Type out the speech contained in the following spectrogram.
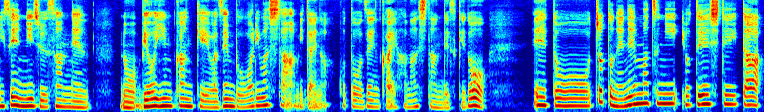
2023年の病院関係は全部終わりましたみたいなことを前回話したんですけど、えっ、と、ちょっとね、年末に予定していた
